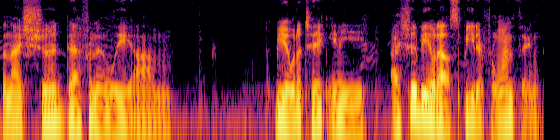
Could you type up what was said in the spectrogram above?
then I should definitely um, be able to take any... I should be able to outspeed it, for one thing.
